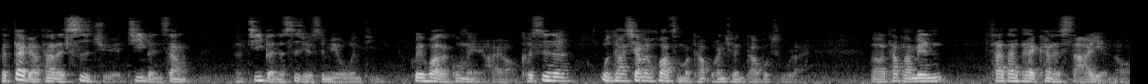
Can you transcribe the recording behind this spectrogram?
那，代表他的视觉基本上，基本的视觉是没有问题，绘画的功能也还好。可是呢，问他下面画什么，他完全答不出来。啊，他旁边他太太看了傻眼哦，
